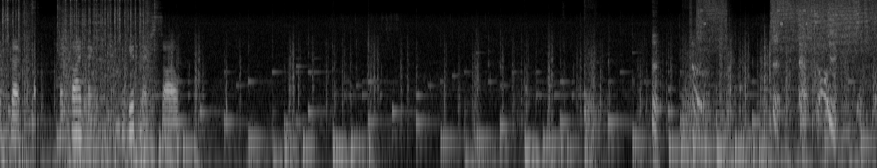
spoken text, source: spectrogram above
it's like fighting and deathmatch style. フフフ。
